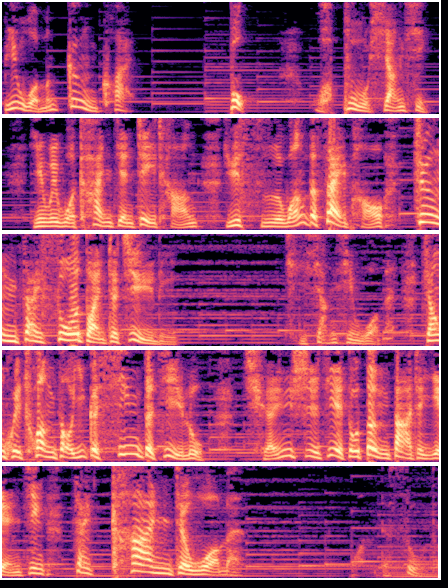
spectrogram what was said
比我们更快？不，我不相信。因为我看见这场与死亡的赛跑正在缩短着距离，请相信我们将会创造一个新的纪录，全世界都瞪大着眼睛在看着我们。我们的速度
